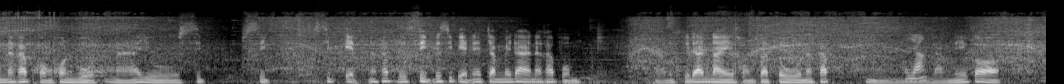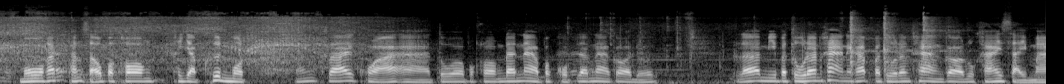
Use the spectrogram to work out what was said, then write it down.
นต์นะครับของคอนวูดหนาอยู่ 10 10 11นะครับหรือ 10 หรือ 11เนี่ยจำไม่ได้นะครับ ผมอ่านี่คือด้านในของประตูนะครับอืมอะยังหลังนี้ก็โมครับทั้งเสาประคองขยับขึ้นหมด ทั้งซ้ายขวาอ่าตัวประคองด้านหน้าประกบด้านหน้าก็เดี๋ยว แล้วมีประตูด้านข้างนะครับ ประตูด้านข้างก็ลูกค้าให้ใส่ไม้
